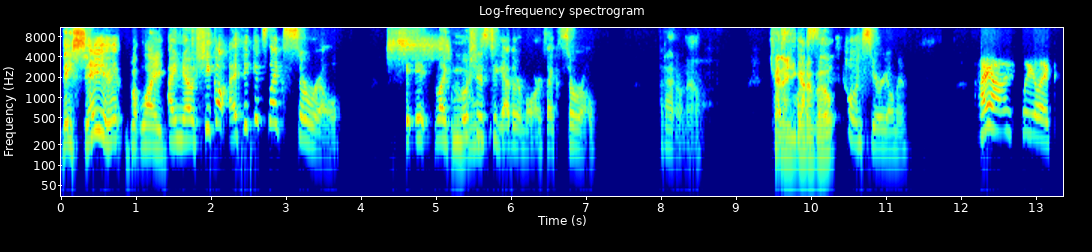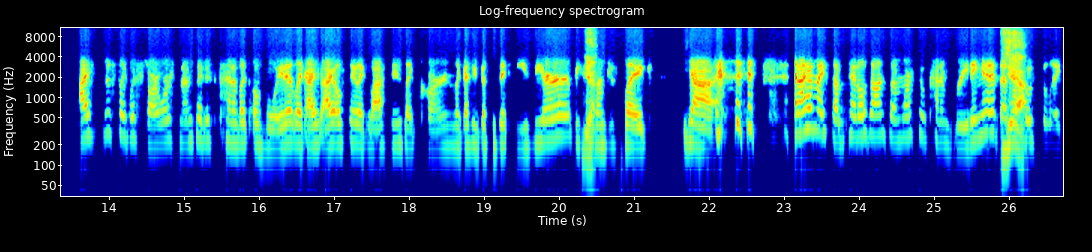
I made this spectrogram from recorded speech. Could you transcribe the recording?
They say it, but like I know she got. I think it's like Syril. It, it like Syril? mushes together more. It's like Syril, but I don't know. Kenna, you got to vote. let's Call him cereal now. I honestly like I just like with Star Wars sometimes I just kind of like avoid it. Like I I'll say like last names like Karn. Like I think that's a bit easier because Yeah. I'm just like yeah. and I have my subtitles on, so I'm more so kind of reading it as Yeah. opposed to like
